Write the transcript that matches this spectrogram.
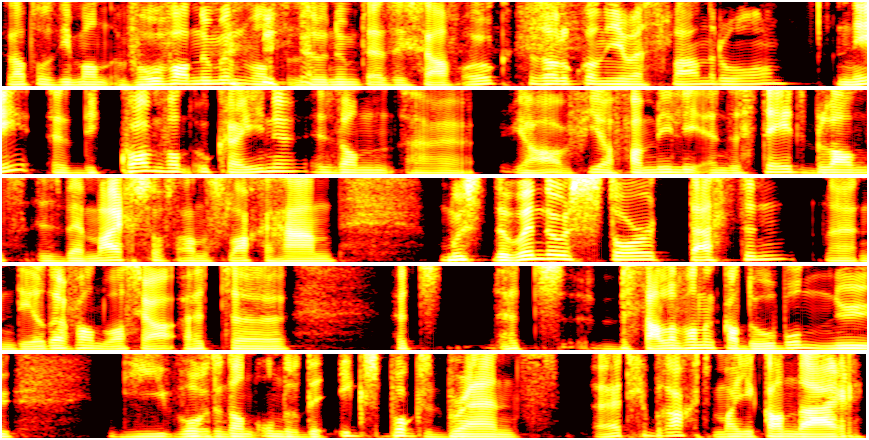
Laat ons die man Vova noemen, want zo noemt hij zichzelf ook. Hij zal ook wel niet in West-Vlaanderen wonen. Nee, eh, die kwam van Oekraïne, is dan eh, ja, via familie in de States beland, is bij Microsoft aan de slag gegaan, moest de Windows Store testen. Eh, een deel daarvan was ja, het, het, het bestellen van een cadeaubon. Nu, die worden dan onder de Xbox-brand uitgebracht, maar je kan daar,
